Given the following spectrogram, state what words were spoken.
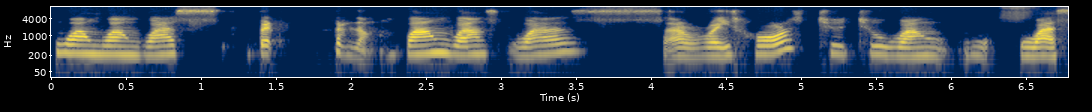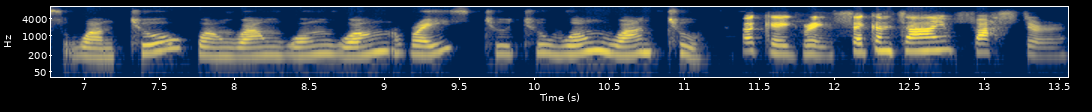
One one was, per, pardon, one was was a racehorse. Two two one was one two. One one one one race. Two two one one two. Okay, great. Second time, faster.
